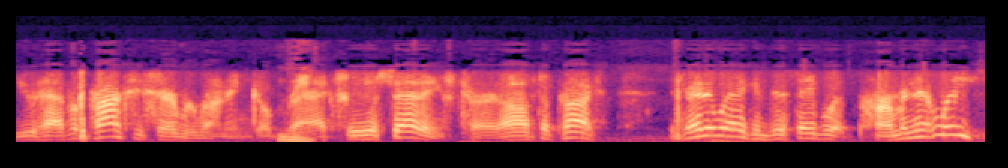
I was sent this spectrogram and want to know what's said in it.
You have a proxy server running. Go Right. back through the settings, turn off the proxy. Is there any way I can disable it permanently?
